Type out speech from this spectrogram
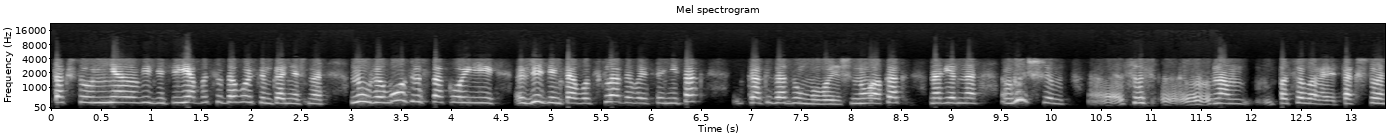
Так что у меня, видите, я бы с удовольствием, конечно, ну, уже возраст такой, и жизнь-то вот складывается не так, как задумываешь, ну, а как, наверное, высшим э, с, э, нам посылает. Так что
